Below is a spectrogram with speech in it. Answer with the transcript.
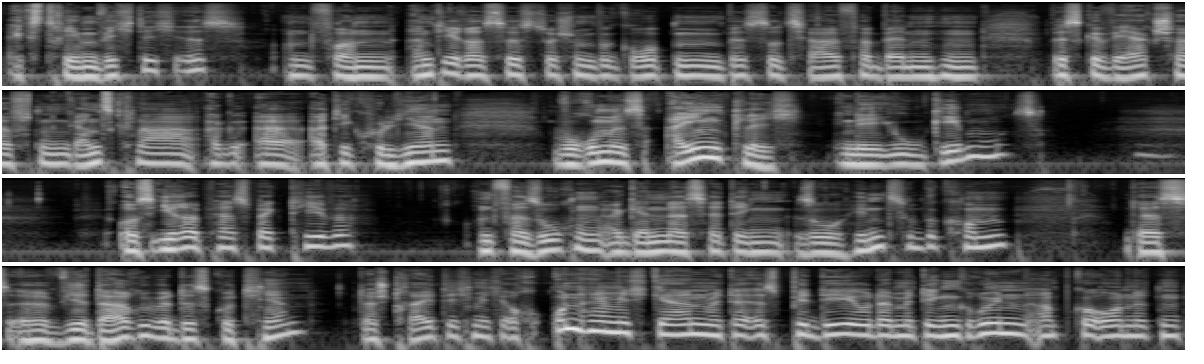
extrem wichtig ist und von antirassistischen Gruppen bis Sozialverbänden bis Gewerkschaften ganz klar äh, artikulieren, worum es eigentlich in der EU geben muss, aus ihrer Perspektive? Und versuchen, Agenda-Setting so hinzubekommen, dass äh, wir darüber diskutieren. Da streite ich mich auch unheimlich gern mit der SPD oder mit den grünen Abgeordneten,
